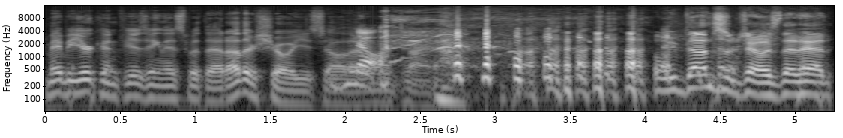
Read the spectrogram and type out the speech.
Maybe you're confusing this with that other show you saw that No. one time. We've done some shows that had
